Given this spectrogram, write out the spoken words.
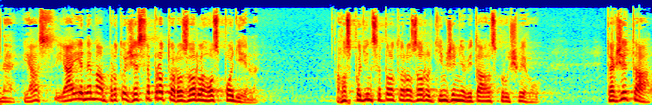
Ne, já, já je nemám, protože se proto rozhodl hospodin. A hospodin se proto rozhodl tím, že mě vytáhl z průšvihu. Takže ta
